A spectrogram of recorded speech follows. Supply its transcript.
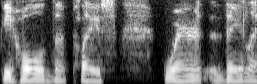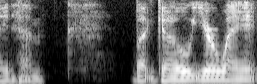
Behold the place where they laid him. But go your way,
